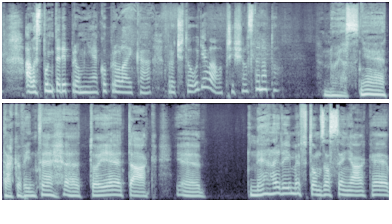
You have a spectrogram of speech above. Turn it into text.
alespoň tedy pro mě jako pro lajka. Proč to udělal? Přišel jste na to? No jasně, tak víte, eh, to je tak. Eh, nehledejme v tom zase nějaké,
